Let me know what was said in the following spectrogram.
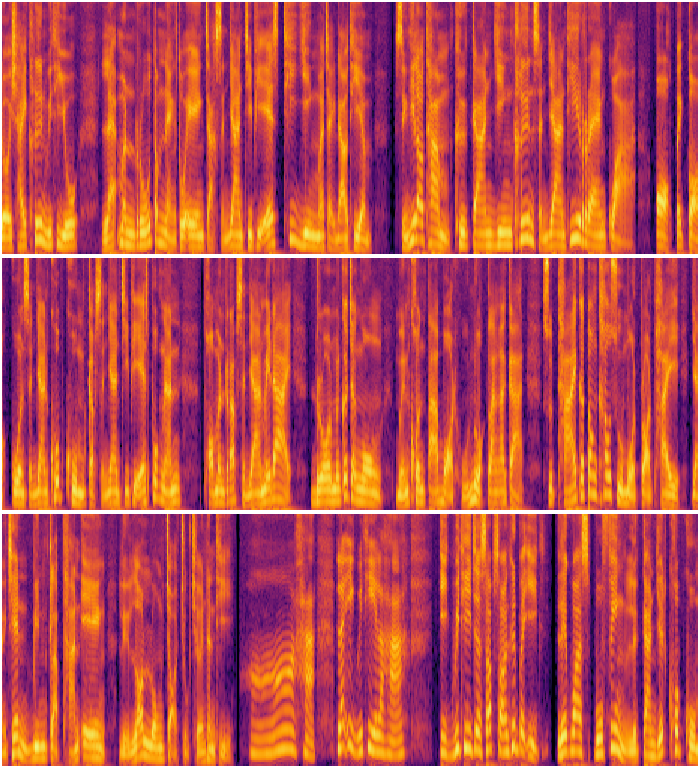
โดยใช้คลื่นวิทยุ และมันรู้ตำแหน่งตัวเองจากสัญญาณ GPS ที่ยิงมาจากดาวเทียม สิ่งที่เราทำคือการยิงคลื่นสัญญาณที่แรงกว่า ออกไปก่อกวนสัญญาณควบคุมกับสัญญาณ GPS พวกนั้น พอมันรับสัญญาณไม่ได้ โดรนมันก็จะงง เหมือนคนตาบอดหูหนวกกลางอากาศ สุดท้ายก็ต้องเข้าสู่โหมดปลอดภัย อย่างเช่น บินกลับฐานเอง หรือล่อนลงจอดฉุกเฉินทันที อ๋อค่ะ และอีกวิธีล่ะคะ อีกวิธีจะซับซ้อนขึ้นไปอีก เรียกว่า spoofing หรือการยึดควบคุม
